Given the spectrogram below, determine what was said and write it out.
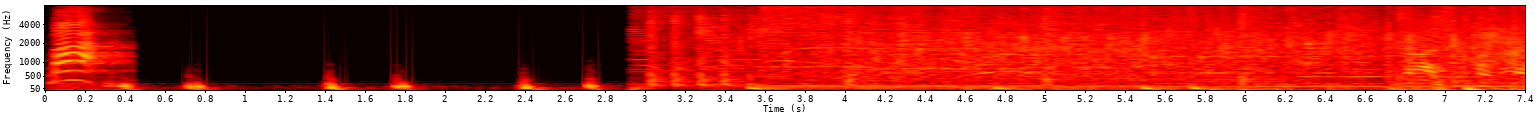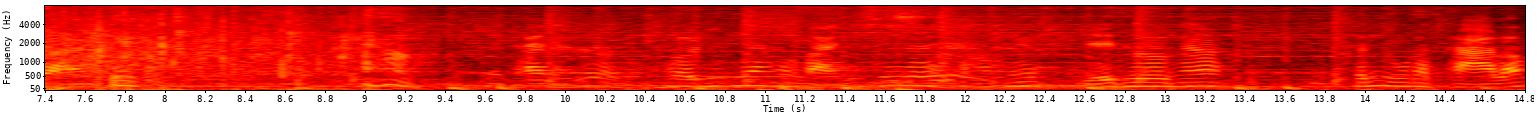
Ba. Rồi chúc mừng hai bạn. Chàng trai này rất là hơi nhút nhát hơn bạn chút xíu đấy. Dễ thương ha tính cũng thật thà lắm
